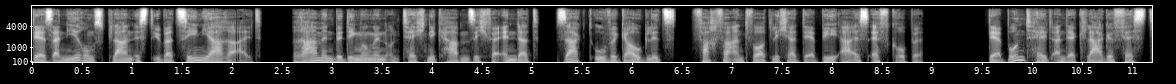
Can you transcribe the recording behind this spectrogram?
Der Sanierungsplan ist über zehn Jahre alt. Rahmenbedingungen und Technik haben sich verändert, sagt Uwe Gauglitz, Fachverantwortlicher der BASF-Gruppe. Der Bund hält an der Klage fest.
